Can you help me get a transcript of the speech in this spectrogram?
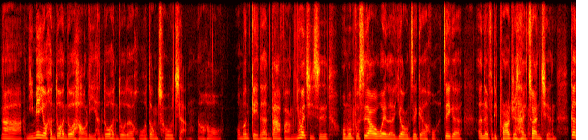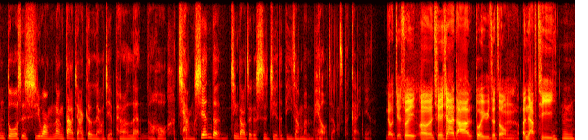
那里面有很多很多的好礼，很多很多的活动抽奖，然后我们给的很大方，因为其实我们不是要为了用这个活这个 NFT project 来赚钱，更多是希望让大家更了解 Paraland，然后抢先的进到这个世界的第一张门票，这样子的概念。了解，所以呃，其实现在大家对于这种 NFT，嗯，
